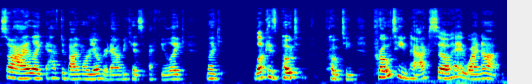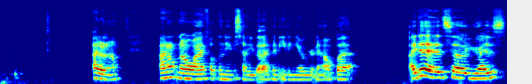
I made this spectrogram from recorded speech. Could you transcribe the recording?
So I like have to buy more yogurt now because I feel like like look, it's potent protein protein packs. So hey, why not? I don't know. I don't know why I felt the need to tell you that I've been eating yogurt now, but I did. So you guys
